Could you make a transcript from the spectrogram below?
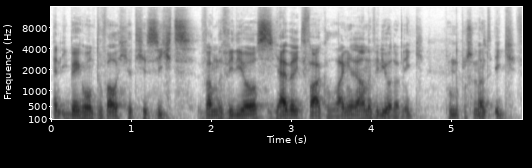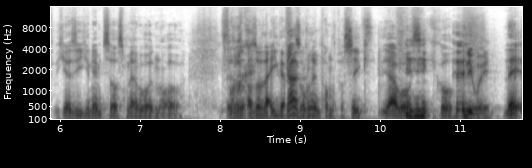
En ik ben gewoon toevallig het gezicht van de video's. Jij werkt vaak langer aan de video dan ik. 100%. Want ik, jij ziet, je neemt zelfs mijn woorden al over. Alsof, alsof dat ik dat Ja, verzonnen cool. heb, 100%. Sick. Ja, wow, sick, cool. Anyway. Nee,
